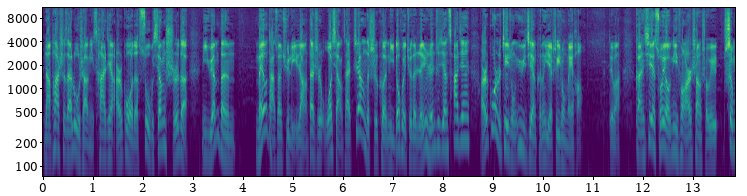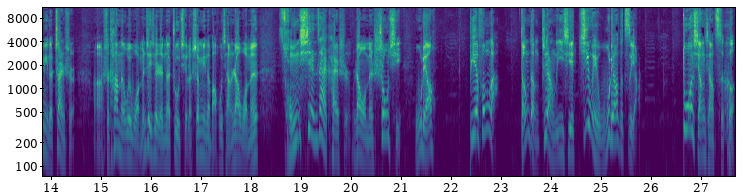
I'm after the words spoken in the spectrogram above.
哪怕是在路上你擦肩而过的素不相识的，你原本没有打算去礼让，但是我想在这样的时刻，你都会觉得人与人之间擦肩而过的这种遇见，可能也是一种美好，对吧？感谢所有逆风而上、守卫生命的战士。啊，是他们为我们这些人呢筑起了生命的保护墙，让我们从现在开始，让我们收起无聊、憋疯了等等这样的一些极为无聊的字眼多想想此刻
